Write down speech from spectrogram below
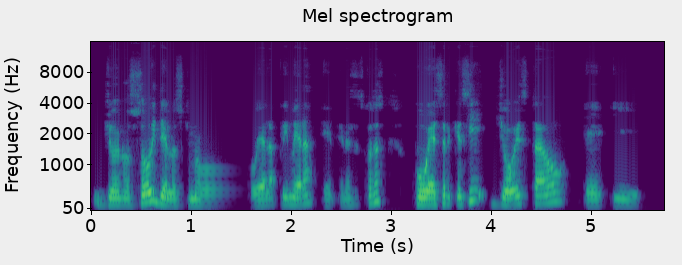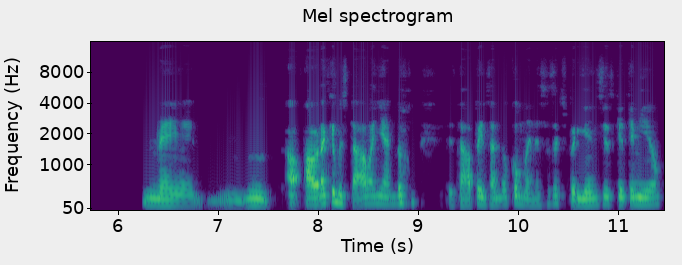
yo no soy de los que me voy a la primera en, en esas cosas. Puede ser que sí, yo he estado eh, y me, mm, ahora que me estaba bañando, estaba pensando como en esas experiencias que he tenido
